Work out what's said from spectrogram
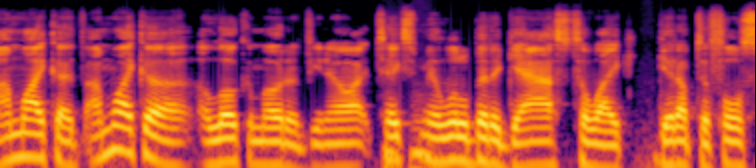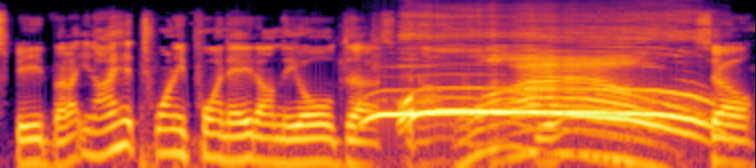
I'm like a I'm like a, a, locomotive. You know, it takes me a little bit of gas to like get up to full speed, but you know, I hit 20.8 on the old. Uh, wow. So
